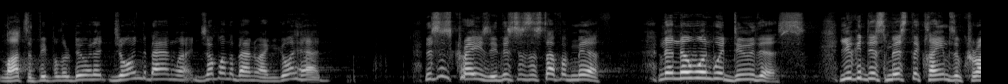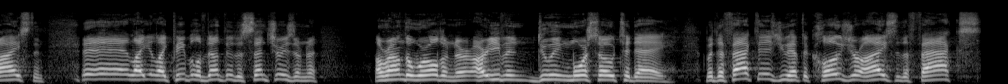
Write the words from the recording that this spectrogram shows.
Lots of people are doing it. Join the bandwagon, jump on the bandwagon, go ahead. This is crazy. This is the stuff of myth. No, no one would do this. You can dismiss the claims of Christ, and eh, like, like people have done through the centuries and around the world, and are even doing more so today. But the fact is, you have to close your eyes to the facts,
